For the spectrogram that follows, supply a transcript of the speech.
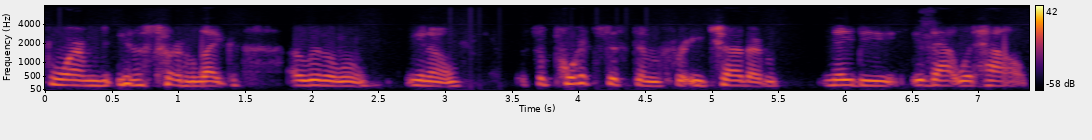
formed, you know, sort of like a little, you know, support system for each other, maybe that would help.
